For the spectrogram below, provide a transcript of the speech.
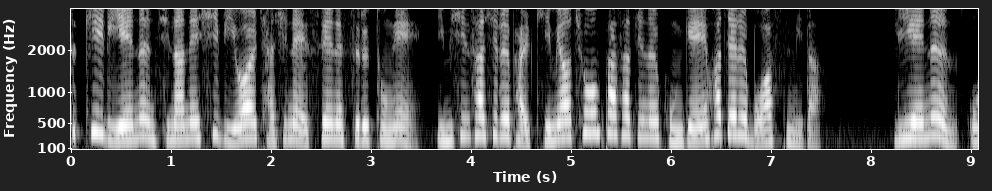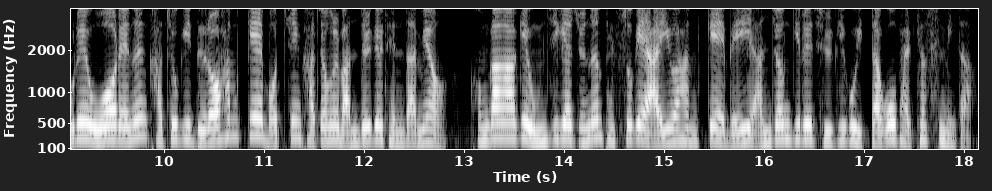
특히 리에는 지난해 12월 자신의 SNS를 통해 임신 사실을 밝히며 초음파 사진을 공개해 화제를 모았습니다. 리에는 올해 5월에는 가족이 늘어 함께 멋진 가정을 만들게 된다며 건강하게 움직여주는 뱃속의 아이와 함께 매일 안정기를 즐기고 있다고 밝혔습니다.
